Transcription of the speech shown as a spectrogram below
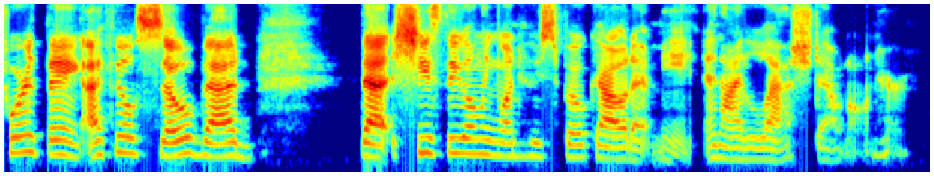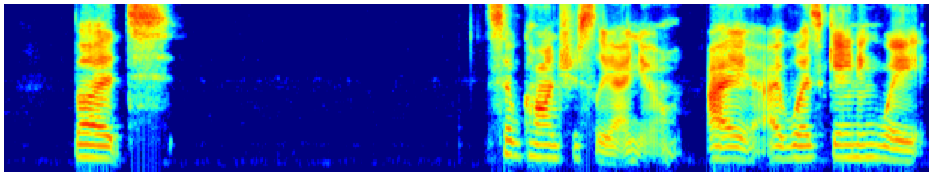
Poor thing. I feel so bad that she's the only one who spoke out at me and I lashed out on her. But subconsciously I knew. I I was gaining weight,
